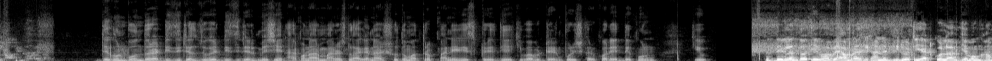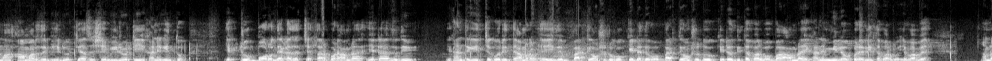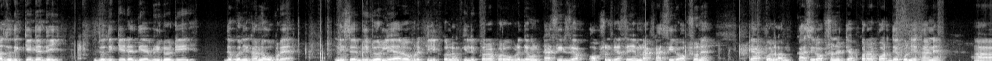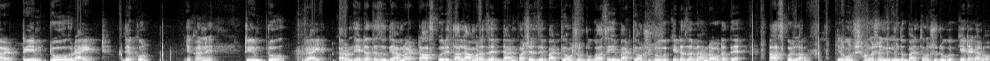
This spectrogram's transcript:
দেখুন বন্ধুরা ডিজিটাল যুগের ডিজিটাল মেশিন এখন আর মানুষ লাগে না শুধুমাত্র পানির স্প্রে দিয়ে কীভাবে ড্রেন পরিষ্কার করে দেখুন কি তো দেখলেন তো এভাবে আমরা এখানে ভিডিওটি অ্যাড করলাম এবং আমার যে ভিডিওটি আছে সেই ভিডিওটি এখানে কিন্তু একটু বড় দেখা যাচ্ছে। তারপরে আমরা এটা যদি এখান থেকে ইচ্ছে করি তো আমরা এই যে বাড়তি অংশটুকু কেটে দেবো। বাড়তি অংশটুকু কেটেও দিতে পারব বা আমরা এখানে মিলেও করে দিতে পারব। এভাবে আমরা যদি কেটে দিই, যদি কেটে দিয়ে ভিডিওটি দেখুন এখানে উপরে, নিচের ভিডিও লেয়ারের উপরে ক্লিক করলাম ক্লিক করার পর উপরে দেখুন কাশির যে অপশনটি আছে, আমরা কাশির অপশনে ট্যাপ করলাম। কাশির অপশনে ট্যাপ করার পর দেখুন এখানে ট্রিম টু রাইট দেখুন, এখানে ট্রিম টু রাইট কারণ এটাতে যদি আমরা টাচ করি, তাহলে আমরা যে ডান পাশের যে বাড়তি অংশটুকু আছে, এই বাড়তি অংশটুকু কেটে যাবে, আমরা ওটাতে টাচ করলাম। দেখুন, সঙ্গে সঙ্গে কিন্তু বাড়তি অংশটুকু কেটে গেল।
